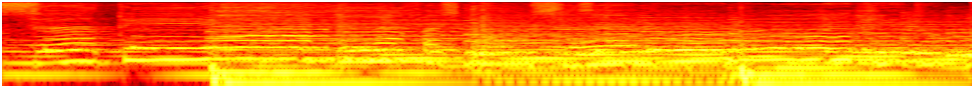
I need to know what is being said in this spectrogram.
Setiap nafasmu seluruh hidupmu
